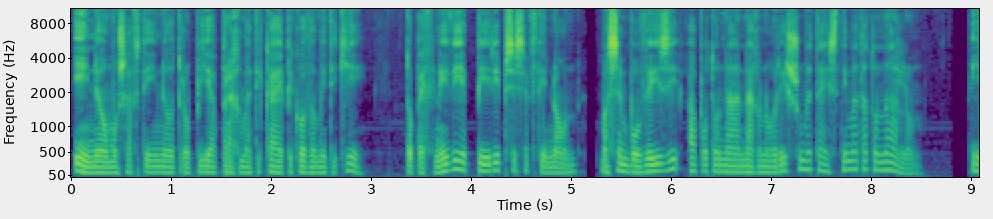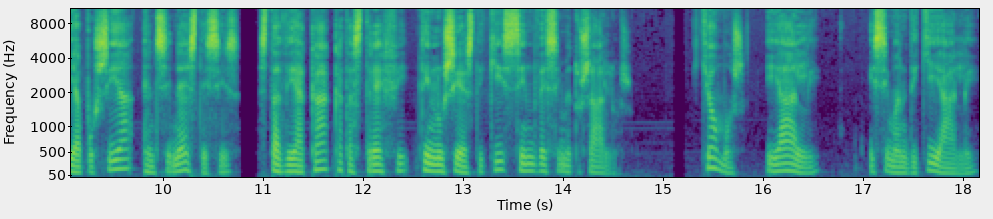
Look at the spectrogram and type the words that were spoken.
Είναι όμως αυτή η νοοτροπία πραγματικά επικοδομητική; Το παιχνίδι επίρρηψης ευθυνών μας εμποδίζει από το να αναγνωρίσουμε τα αισθήματα των άλλων. Η απουσία ενσυναίσθησης σταδιακά καταστρέφει την ουσιαστική σύνδεση με τους άλλους. Κι όμως οι άλλοι, οι σημαντικοί άλλοι,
